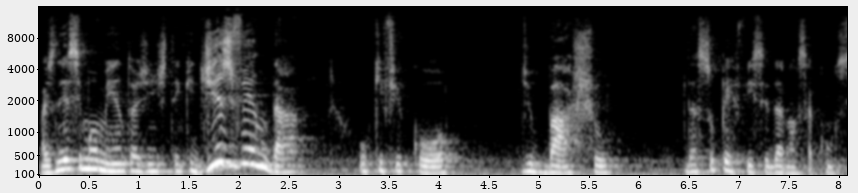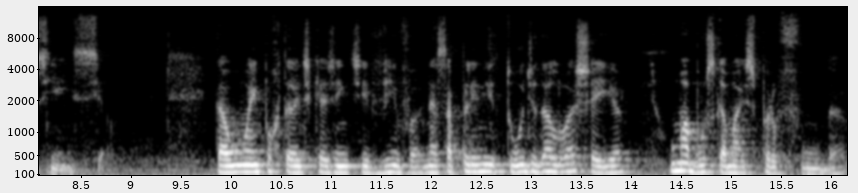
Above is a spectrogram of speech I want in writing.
Mas nesse momento a gente tem que desvendar o que ficou debaixo da superfície da nossa consciência. Então é importante que a gente viva nessa plenitude da lua cheia uma busca mais profunda.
